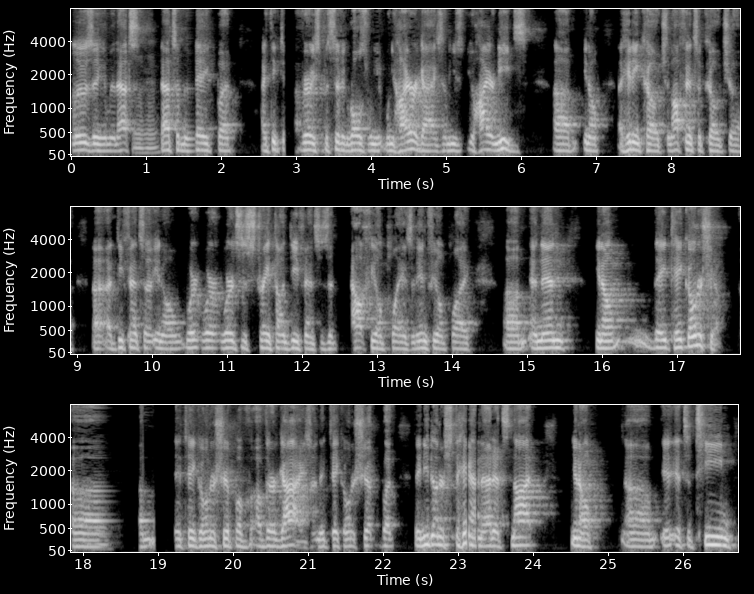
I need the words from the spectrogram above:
losing. I mean that's Mhm. that's a mistake but i think very specific roles when you when you hire guys i mean you, you hire needs uh, you know a hitting coach an offensive coach a, a defensive you know where, where, where's his strength on defense? Is it outfield play? Is it infield play? Um, and then you know they take ownership. Uh, um, they take ownership of, of their guys and they take ownership but they need to understand that it's not you know um, it, it's a team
